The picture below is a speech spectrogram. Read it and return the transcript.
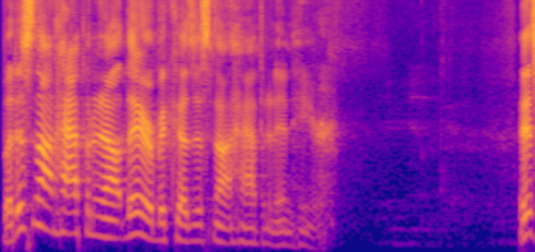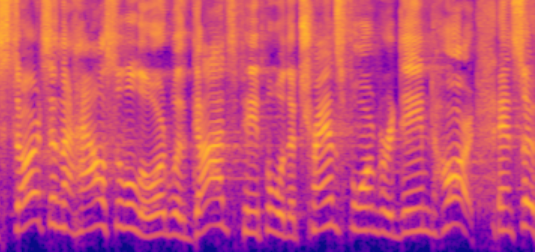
But it's not happening out there because it's not happening in here. It starts in the house of the Lord with God's people with a transformed, redeemed heart. And so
